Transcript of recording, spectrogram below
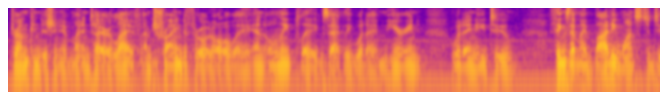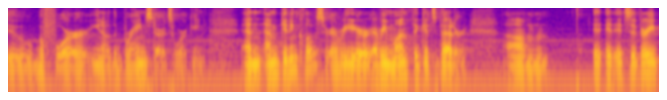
drum conditioning of my entire life. I'm trying to throw it all away and only play exactly what I'm hearing, what I need to, things that my body wants to do before you know the brain starts working. And I'm getting closer every year. Every month it gets better. Um, it, it, it's a very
